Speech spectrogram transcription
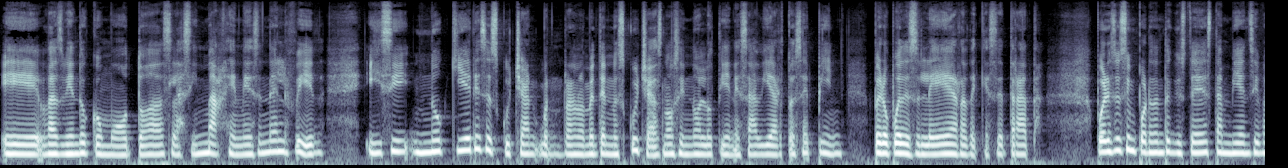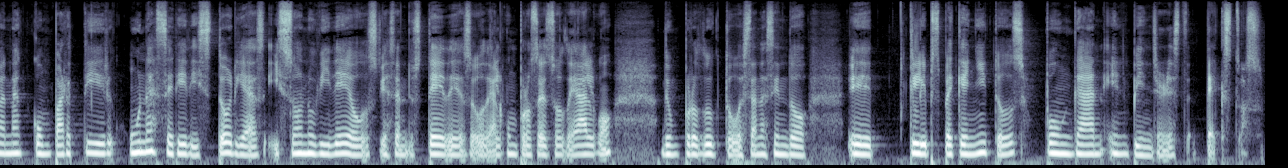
eh, vas viendo como todas las imágenes en el feed. Y si no quieres escuchar, bueno, realmente no escuchas, ¿no? Si no lo tienes abierto ese pin, pero puedes leer de qué se trata. Por eso es importante que ustedes también si van a compartir una serie de historias y son videos, ya sean de ustedes o de algún proceso de algo, de un producto o están haciendo eh, clips pequeñitos, pongan en Pinterest textos.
